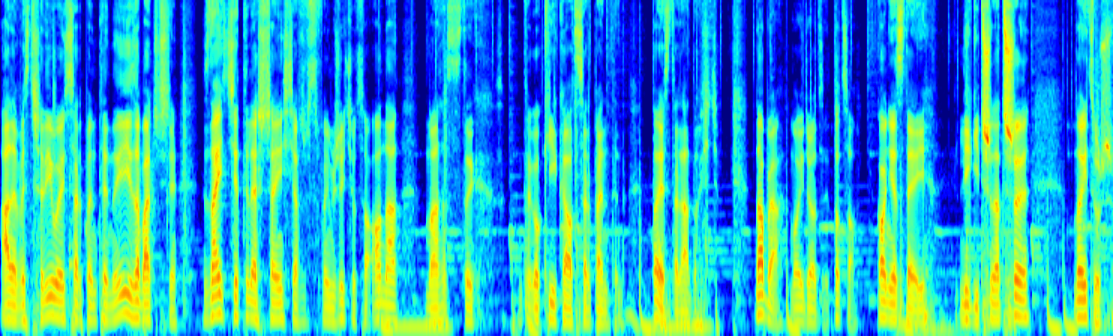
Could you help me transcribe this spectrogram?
Ale wystrzeliły serpentyny i zobaczcie, znajdźcie tyle szczęścia w swoim życiu, co ona ma z tych, tego kilka od serpentyn. To jest ta radość. Dobra, moi drodzy, to co? Koniec tej ligi 3 na 3 No i cóż,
